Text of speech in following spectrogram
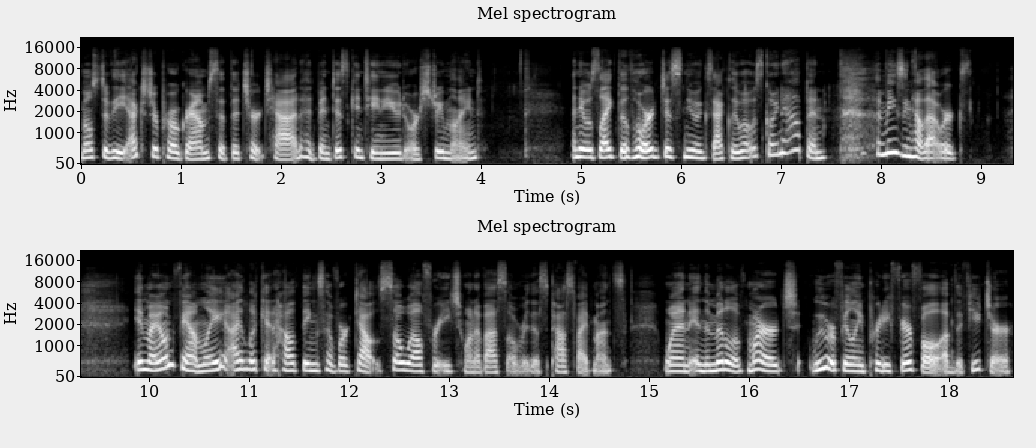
Most of the extra programs that the church had had been discontinued or streamlined. And it was like the Lord just knew exactly what was going to happen. Amazing how that works. In my own family, I look at how things have worked out so well for each one of us over this past five months, when in the middle of March, we were feeling pretty fearful of the future.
